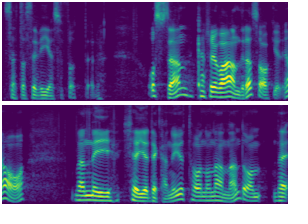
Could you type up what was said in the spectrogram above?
sätta sig vid Jesu fötter. Och sen kanske det var andra saker. Ja, men ni tjejer, det kan ni ju ta någon annan dag när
